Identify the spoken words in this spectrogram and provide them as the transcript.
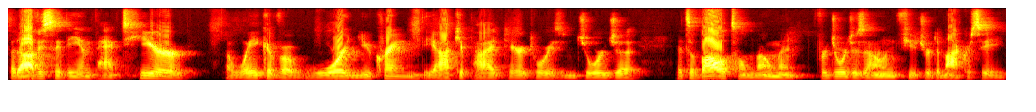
But obviously the impact here, a wake of a war in Ukraine, the occupied territories in Georgia, it's a volatile moment for Georgia's own future democracy.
